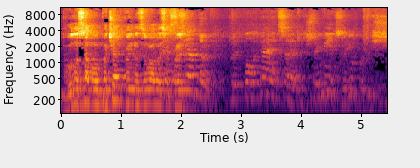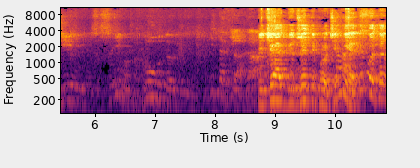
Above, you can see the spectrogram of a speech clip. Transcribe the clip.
Було з самого початку і називалося при... Пресс-центр предполагается, что имеет свое помещение, со своим оборудованием и так далее. печать, бюджет і прочее. Ні, ну, це,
